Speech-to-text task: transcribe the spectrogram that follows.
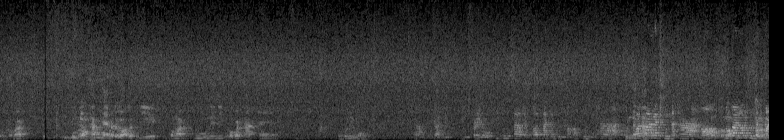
ตรงคำว่า ผมร้องท่าตุแท้มาตลอดแล้วทีนี้พอมาดูในนี้เขาบอกว่าท่าตุแท้ผมก็เลยงง ค่ะกับอีกอีกประโยคที่เพิ่งทราบจากพ่อท่านก็คือคำว่าคุณค่าคุณพ่อค่าท่านเรียกคุณค่าอ๋อต้องคุณต้องป้าเล่าคุณต้องค่าไม่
